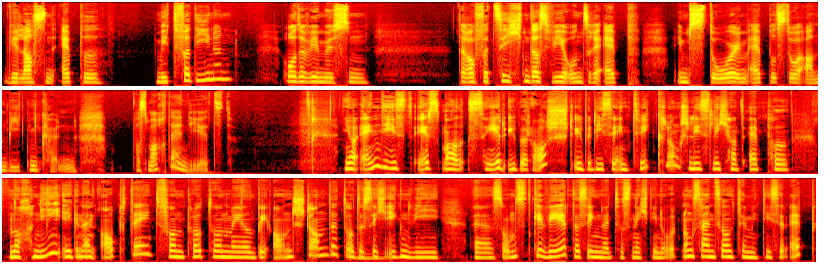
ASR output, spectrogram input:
wir lassen Apple mitverdienen oder wir müssen darauf verzichten, dass wir unsere App im Store, im Apple Store anbieten können. Was macht Andy jetzt? Ja, Andy ist erstmal sehr überrascht über diese Entwicklung. Schließlich hat Apple noch nie irgendein Update von Proton Mail beanstandet oder mhm. sich irgendwie äh, sonst gewehrt, dass irgendetwas nicht in Ordnung sein sollte mit dieser App.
